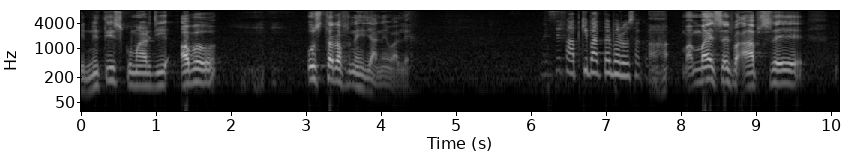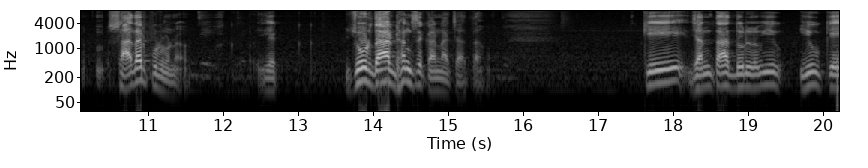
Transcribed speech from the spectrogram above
कि नीतीश कुमार जी अब उस तरफ़ नहीं जाने वाले। सिर्फ़ आपकी बात पर भरोसा हाँ मैं सिर्फ़ आपसे सादर पूर्ण ये जोरदार ढंग से कहना चाहता हूँ कि जनता दल यू के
